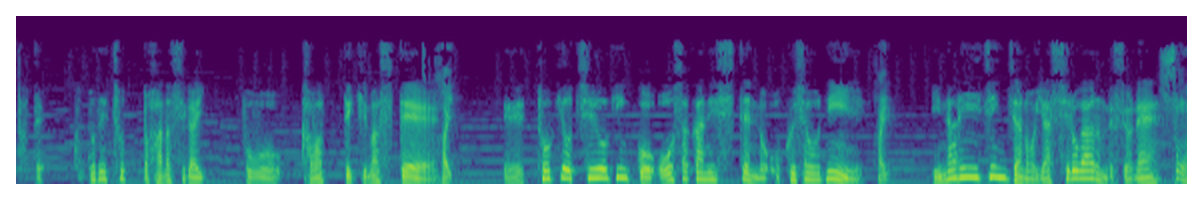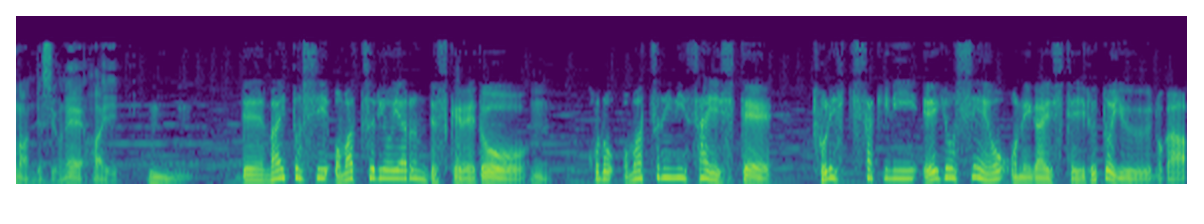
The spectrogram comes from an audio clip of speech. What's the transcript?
さて、ここでちょっと話が一方変わってきまして、はい。えー東京中央銀行大阪西支店の屋上に、はい。稲荷神社の社があるんですよね。そうなんですよね。はい。うん。で、毎年お祭りをやるんですけれど、うんこのお祭りに際して、取引先に営業支援をお願いしているというのが、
